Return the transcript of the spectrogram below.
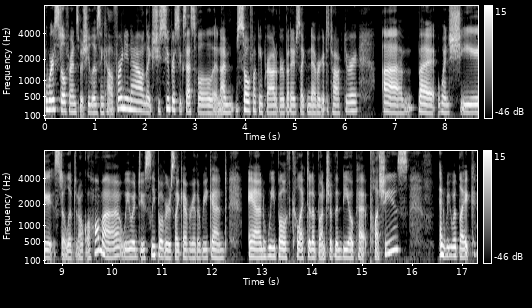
We're still friends, but she lives in California now, and like she's super successful, and I'm so fucking proud of her. But I just like never get to talk to her. Um, but when she still lived in Oklahoma, we would do sleepovers like every other weekend, and we both collected a bunch of the Neopet plushies, and we would like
